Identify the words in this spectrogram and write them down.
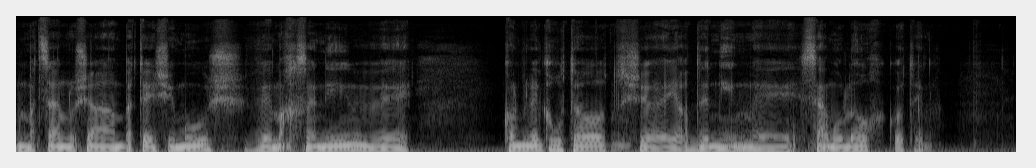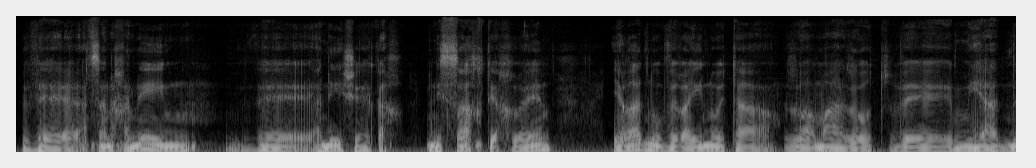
מצאנו שם בתי שימוש ומחסנים וכל מיני גרוטאות שהירדנים אה, שמו לאורך הכותל. והצנחנים ואני שכך נסרחתי אחריהם, ירדנו וראינו את הזוהמה הזאת, ומיד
